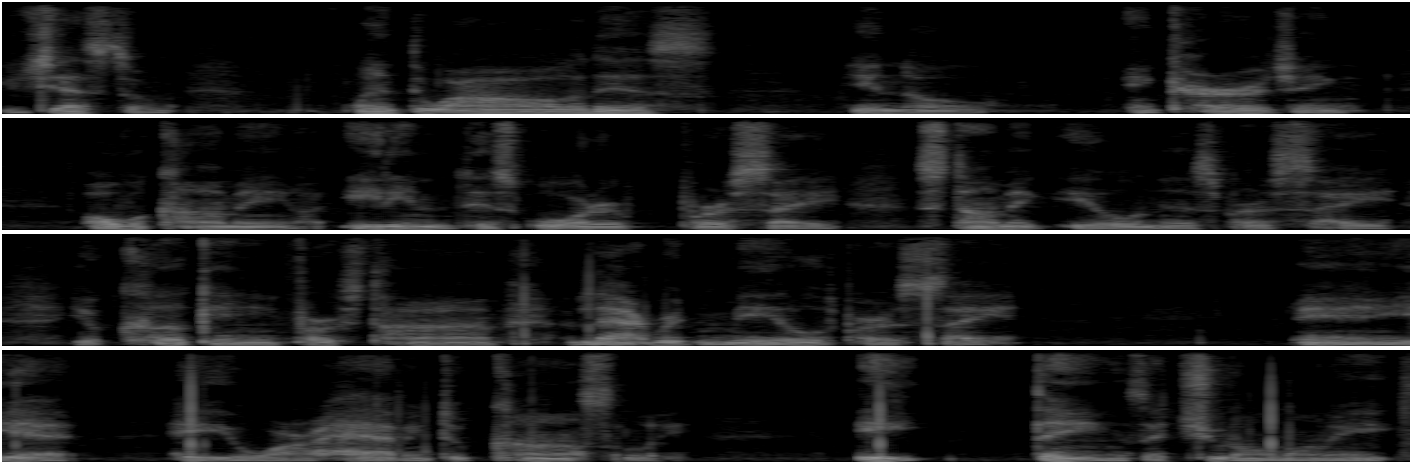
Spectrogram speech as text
You just went through all of this, you know, encouraging, overcoming, uh, eating disorder per se, stomach illness per se, you're cooking first time, elaborate meals per se. And yet, here you are having to constantly eat things that you don't want to eat,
